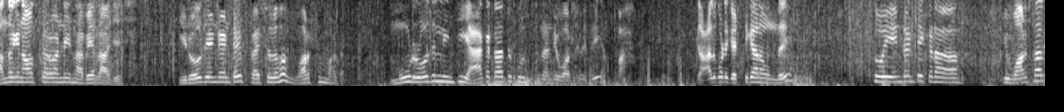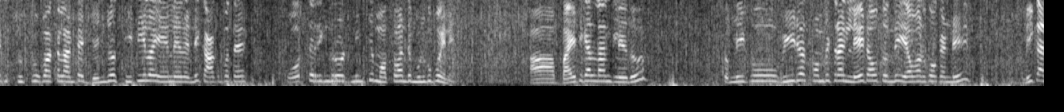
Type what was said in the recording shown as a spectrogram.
అందరికీ నమస్కారం అండి. నా పేరు రాజేష్. ఈరోజు ఏంటంటే స్పెషల్ వర్షం మాట మూడు రోజుల నుంచి ఏకటాట కురుస్తుందండి వర్షం ఇది. అబ్బా గాలి కూడా గట్టిగానే ఉంది. సో ఏంటంటే ఇక్కడ ఈ వర్షాలకి చుట్టుపక్కల అంటే జంజో సిటీలో ఏం లేదండి. కాకపోతే ఫోర్త్ రింగ్ రోడ్ నుంచి మొత్తం అంటే మునిగిపోయినాయి. బయటికి వెళ్ళడానికి లేదు. సో మీకు వీడియోస్ పంపించడానికి లేట్ అవుతుంది ఏమనుకోకండి. మీకు ఆ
